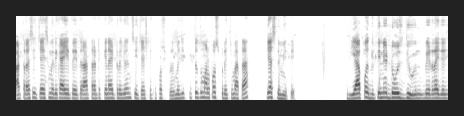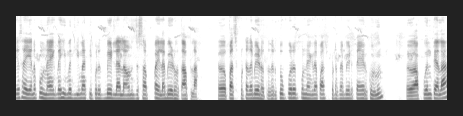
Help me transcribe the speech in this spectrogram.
अठरा सेहेचाळीसमध्ये काय येतंय? तर अठरा टक्के नायट्रोजन सेहेचाळीस टक्के फॉस्फरस. म्हणजे तिथं तुम्हाला फॉस्फरसची मात्रा जास्त मिळते. या पद्धतीने डोस देऊन बेड रायझरच्या सहाय्यानं पुन्हा एकदा ही मधली माती परत बेडला लावून जसा पहिला बेड होता आपला पाच फुटाचा बेड होता तर तो परत पुन्हा एकदा पाच फुटाचा बेड तयार करून आपण त्याला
